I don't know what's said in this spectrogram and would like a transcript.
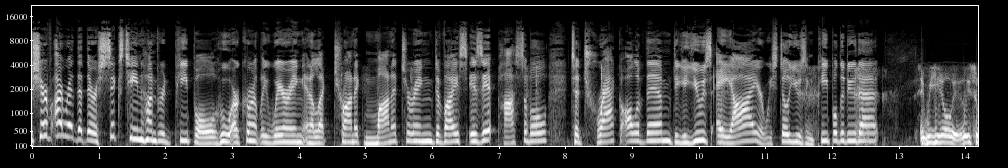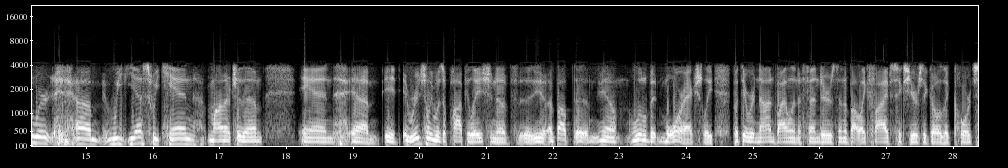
Sheriff, I read that there are 1,600 people who are currently wearing an electronic monitoring device. Is it possible to track all of them? Do you use AI? Are we still using people to do that? You know, Lisa, we're um, we yes, we can monitor them and um, it originally was a population of uh, you know, about uh, you know a little bit more actually, but they were nonviolent offenders. And about like five six years ago, the courts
